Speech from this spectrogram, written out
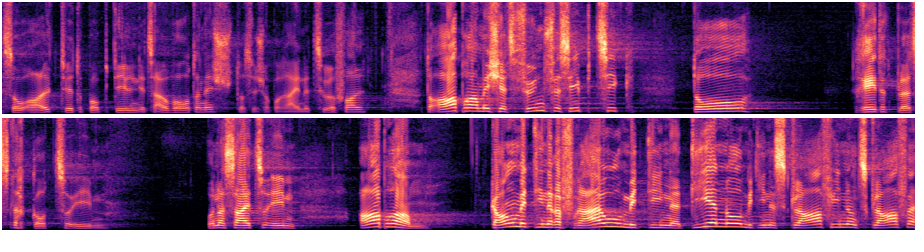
so alt, wie der Bob Dylan jetzt auch geworden ist. Das ist aber reiner Zufall. Der Abraham ist jetzt 75. Da redet plötzlich Gott zu ihm. Und er sagt zu ihm, Abraham, gang mit deiner Frau, mit deinen Dienern, mit deinen Sklavinnen und Sklaven,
